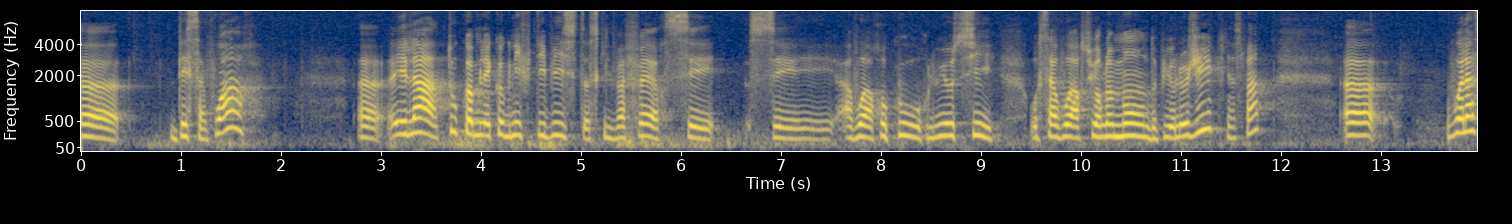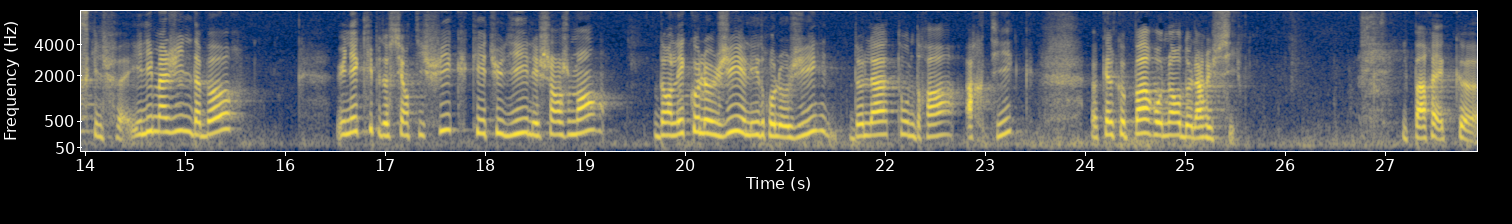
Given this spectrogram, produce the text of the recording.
euh, des savoirs, euh, et là, tout comme les cognitivistes, ce qu'il va faire, c'est avoir recours lui aussi au savoir sur le monde biologique, n'est-ce pas? Euh, Voilà ce qu'il fait. Il imagine d'abord une équipe de scientifiques qui étudie les changements dans l'écologie et l'hydrologie de la toundra arctique, euh, quelque part au nord de la Russie. Il paraît que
